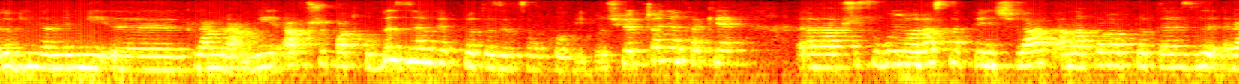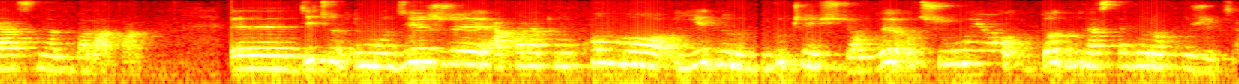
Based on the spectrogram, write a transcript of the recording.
doginanymi e, klamrami, a w przypadku bezzębia protezę całkowitą. Świadczenia takie e, przysługują raz na 5 lat, a naprawa protezy raz na 2 lata. E, Dzieciom i młodzieży aparat ruchomo jedno- lub dwuczęściowy otrzymują do 12 roku życia.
